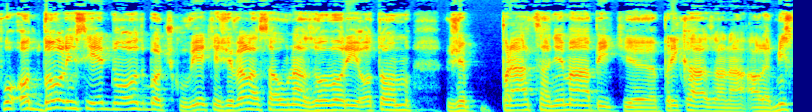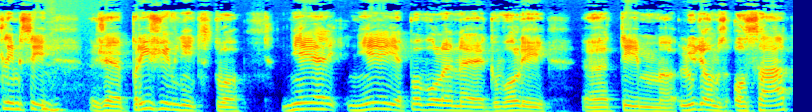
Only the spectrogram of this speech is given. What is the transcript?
Po, od, dovolím si jednu odbočku. Viete, že veľa sa u nás hovorí o tom, že práca nemá byť e, prikázaná, ale myslím si, mm. že príživníctvo nie, nie je povolené kvôli E, tým ľuďom z osád,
